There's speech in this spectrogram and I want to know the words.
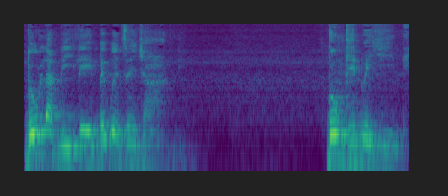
Bewulambile bekwenze njani? Bewungenwe yini?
